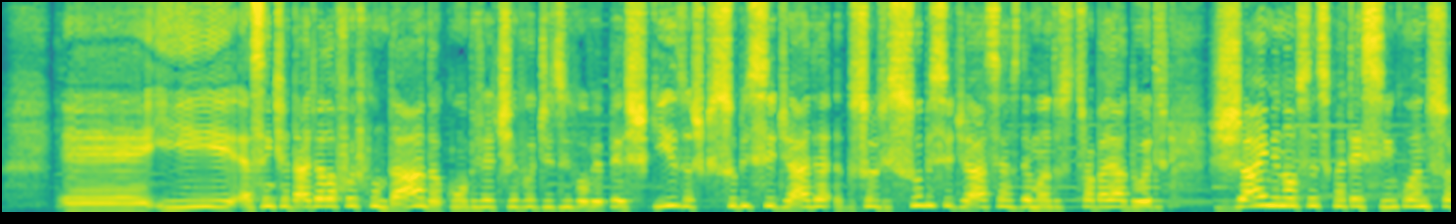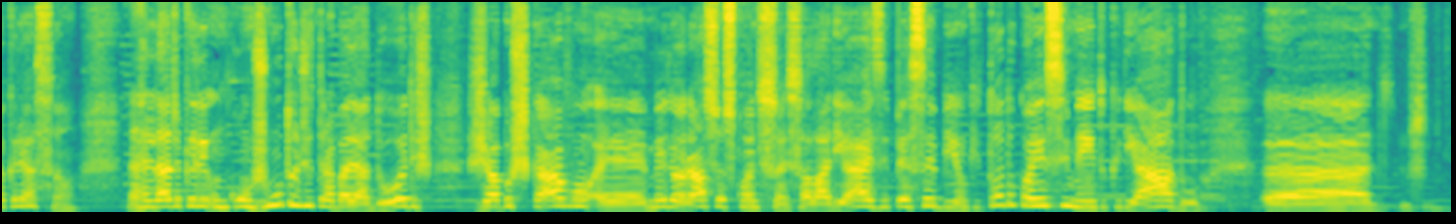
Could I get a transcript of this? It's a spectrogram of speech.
é, e essa entidade ela foi fundada com o objetivo de desenvolver pesquisas que subsidiassem as demandas dos trabalhadores já em 1955, ano de sua criação. Na realidade, aquele, um conjunto de trabalhadores já buscavam é, melhorar suas condições salariais e percebiam que todo o conhecimento criado Uh,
